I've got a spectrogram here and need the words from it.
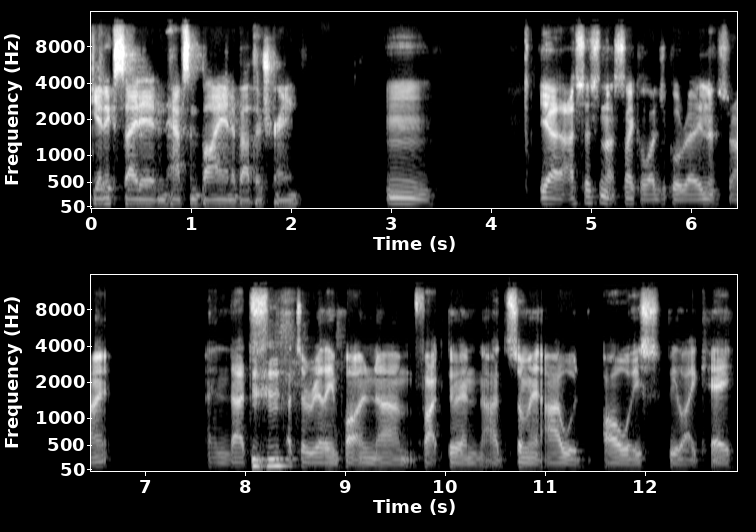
get excited and have some buy in about their training. Mm. Yeah, assessing that psychological readiness, right? and that's mm-hmm. that's a really important um, factor and that's something I would always be like, hey,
